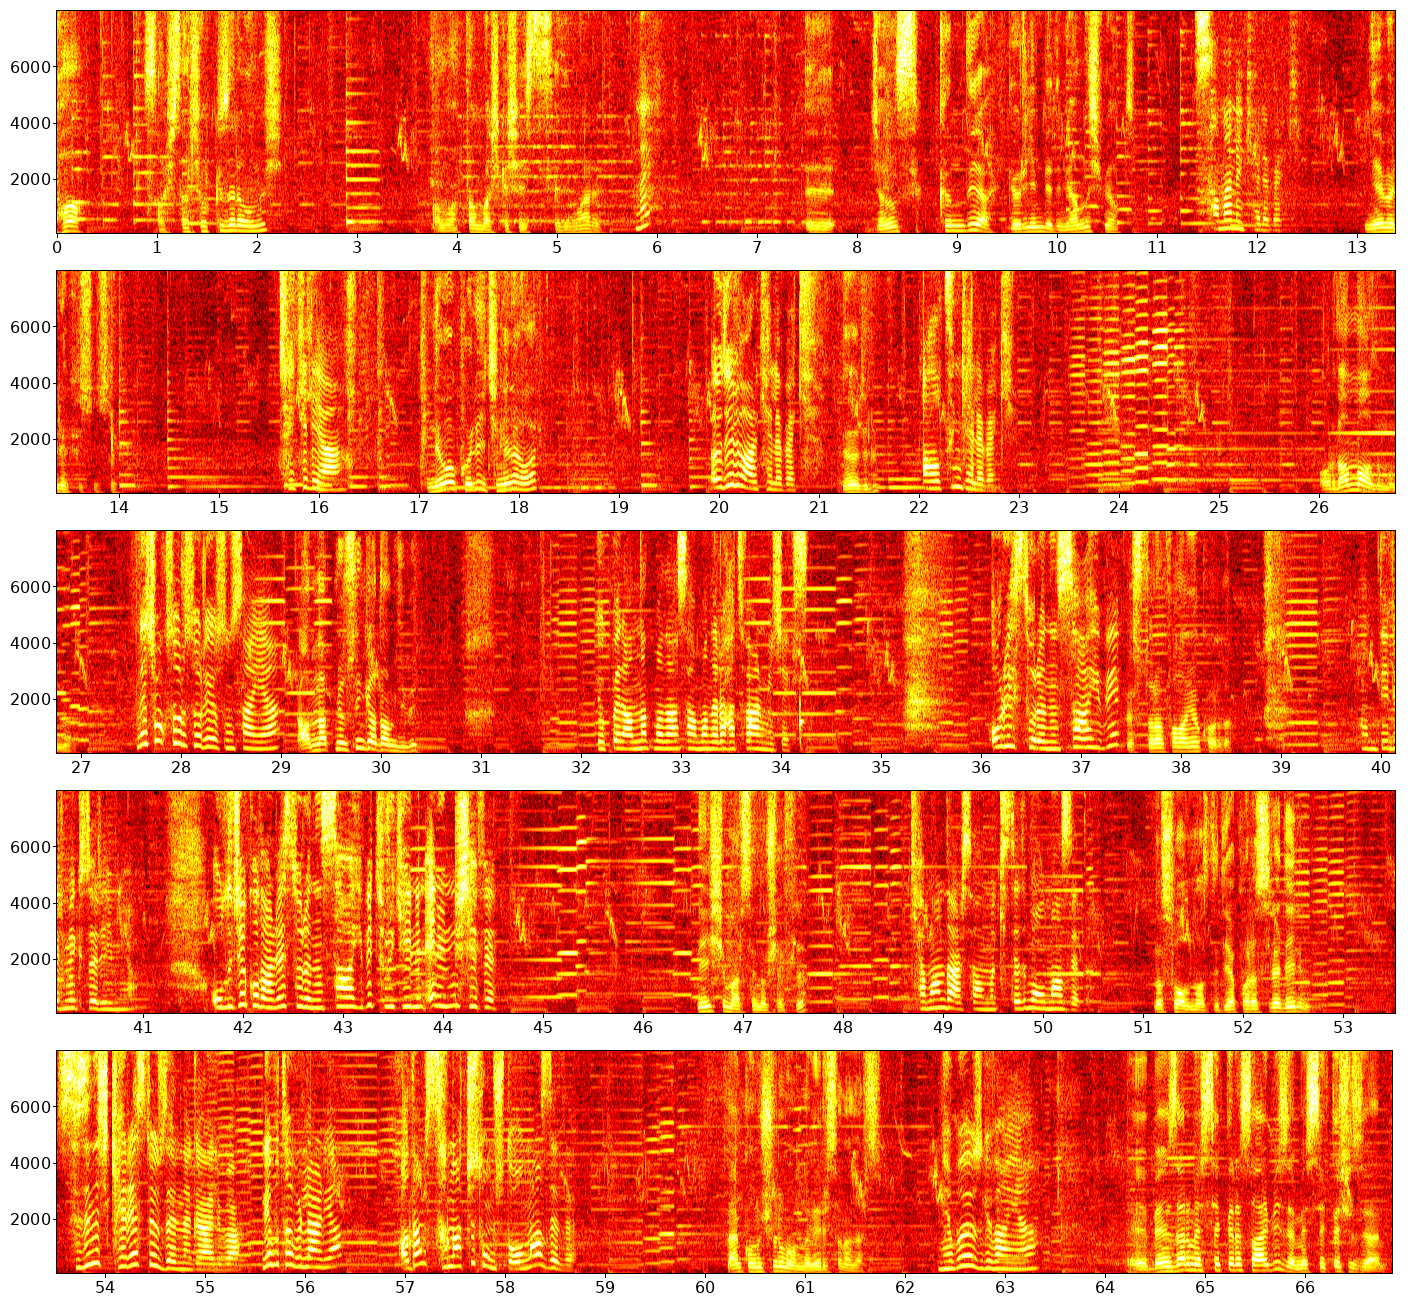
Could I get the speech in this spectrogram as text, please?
Oha! Saçlar çok güzel olmuş. Allah'tan başka şey isteseydim var ya. Ne? Ee, canın sıkkındı ya, göreyim dedim. Yanlış mı yaptım? Sana ne kelebek? Niye böyle yapıyorsun Su? Çekil ya. Ne o koli? İçinde ne var? Ödül var kelebek. Ne ödülü? Altın kelebek. Oradan mı aldın bunları? Ne çok soru soruyorsun sen ya. Anlatmıyorsun ki adam gibi. Yok ben anlatmadan sen bana rahat vermeyeceksin. O restoranın sahibi... Restoran falan yok orada. Am delirmek üzereyim ya. Olacak olan restoranın sahibi Türkiye'nin en ünlü şefi. Ne işin var senin o şefle? Keman dersi almak istedim olmaz dedi. Nasıl olmaz dedi ya parasıyla değil mi? Sizin iş kereste üzerine galiba. Ne bu tavırlar ya? Adam sanatçı sonuçta olmaz dedi. Ben konuşurum onunla verir sana dersin. Ne bu özgüven ya? Ee, benzer mesleklere sahibiz ya meslektaşız yani.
